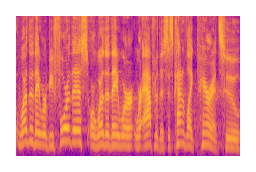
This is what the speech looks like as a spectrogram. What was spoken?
whether they were before this or whether they were, were after this. It's kind of like parents who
